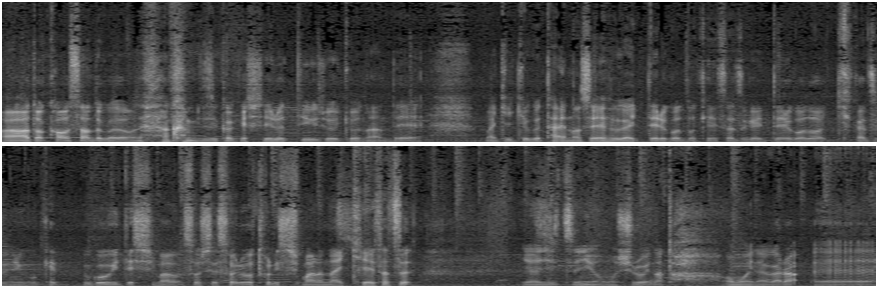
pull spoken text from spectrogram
ああとはカオサンとかでもね、なんか水かけしてるっていう状況なんで、まあ、結局、タイの政府が言ってること、警察が言ってること聞かずに動け動いてしまう、そしてそれを取り締まらない警察、いや、実に面白いなと思いながら、え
